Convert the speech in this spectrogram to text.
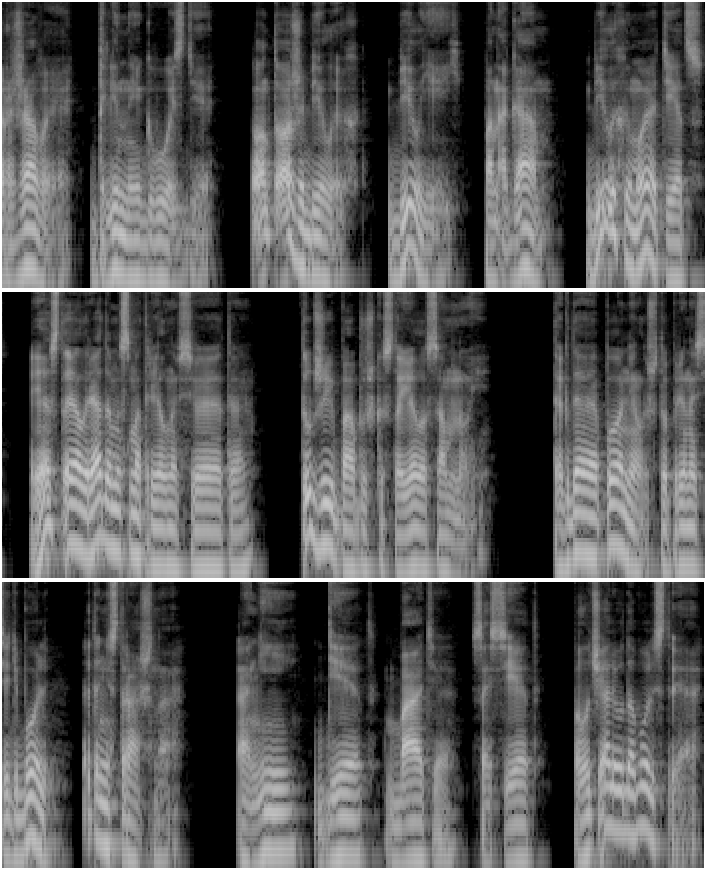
Ржавые, длинные гвозди. Он тоже бил их. Бил ей. По ногам. Бил их и мой отец. Я стоял рядом и смотрел на все это. Тут же и бабушка стояла со мной. Тогда я понял, что приносить боль – это не страшно. Они, дед, батя, сосед получали удовольствие.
